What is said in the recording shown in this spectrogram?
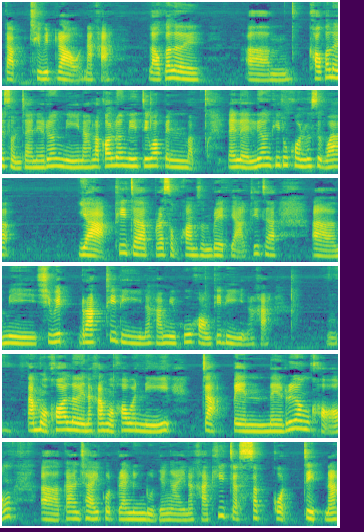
กับชีวิตเรานะคะ เราก็เลยอืมเขาก็เลยสนใจในเรื่องนี้นะ แล้วก็เรื่องนี้จิ๊กว่าเป็นแบบหลายๆเรื่องที่ทุกคนรู้สึกว่า อยากที่จะประสบความสำเร็จอยากที่จะมีชีวิตรักที่ดีนะคะ มีคู่ครองที่ดีนะคะ ตามหัวข้อเลยนะคะ หัวข้อวันนี้จะเป็นในเรื่องของอการใช้กฎแรงดึงดูดยังไงนะคะ ที่จะสะกดจิตนะ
